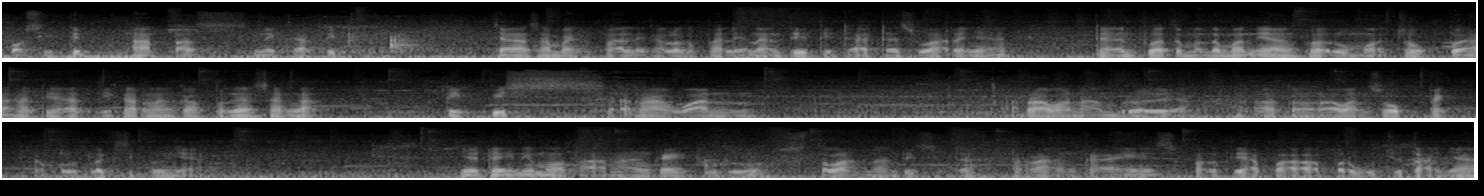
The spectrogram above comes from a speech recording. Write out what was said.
positif atas negatif. Jangan sampai kebalik kalau kebalik nanti tidak ada suaranya. Dan buat teman-teman yang baru mau coba hati-hati karena kabelnya sangat tipis rawan rawan ambrol ya atau rawan sobek kabel fleksibelnya ya udah ini mau tak rangkai dulu. Setelah nanti sudah terangkai seperti apa perwujudannya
